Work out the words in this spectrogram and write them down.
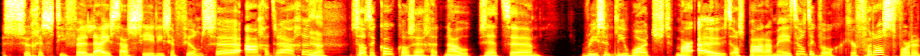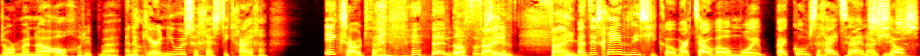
suggestieve lijst aan series en films aangedragen. Zodat ik ook kan zeggen, nou zet recently watched maar uit als parameter. Want ik wil ook een keer verrast worden door mijn algoritme. En ja. een keer een nieuwe suggestie krijgen. Ik zou het fijn vinden. En dat ja, fijn, opzicht. fijn. Het is geen risico, maar het zou wel een mooie bijkomstigheid zijn als Precies. je als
